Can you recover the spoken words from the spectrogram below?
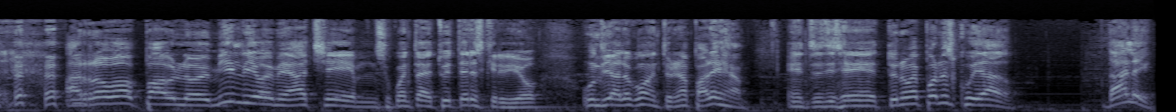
Arroba Pablo Emilio MH en su cuenta de Twitter escribió un diálogo entre una pareja. Entonces dice, tú no me pones cuidado. Dale.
